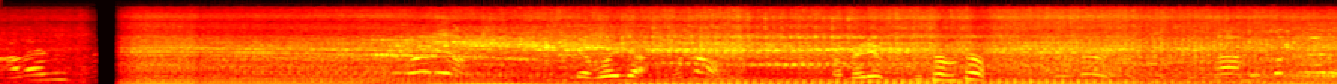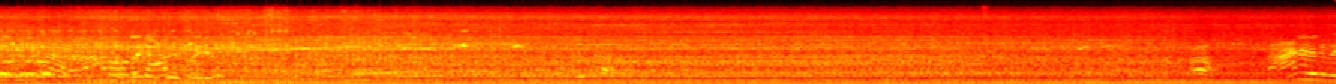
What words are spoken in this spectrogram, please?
ചെല്ലും മറ്റേ മണ്ണിളക്കുക കേട്ടോ മണ്ണിളക്കുക കണ്ടോ കാൽ വെച്ച് മണ്ണിളക്കോ അവൻ ആ വാരി ഇടുന്ന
